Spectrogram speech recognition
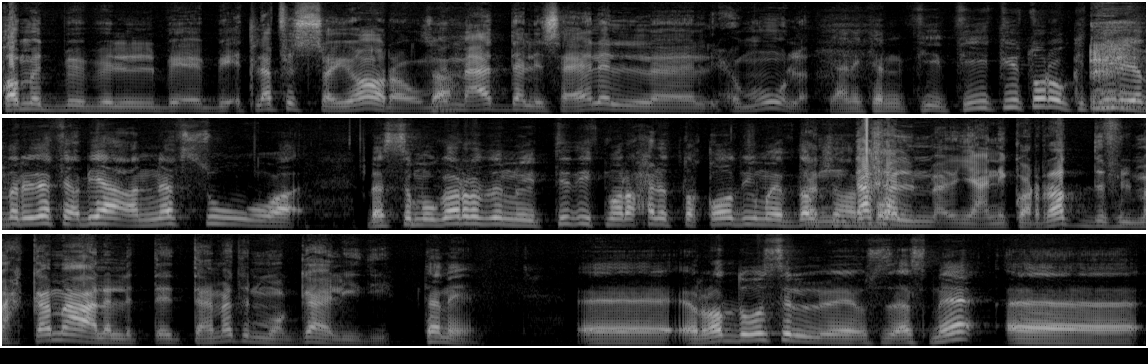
قامت بإتلاف السيارة ومما أدى لسهال ال- الحمولة يعني كان في في في طرق كتير يقدر يدافع بيها عن نفسه و... بس مجرد إنه يبتدي في مراحل التقاضي وما يفضلش هربان. دخل يعني كان رد في المحكمة على الاتهامات الموجهة ليه دي. تمام. آه الرد وصل أستاذ أسماء. آه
